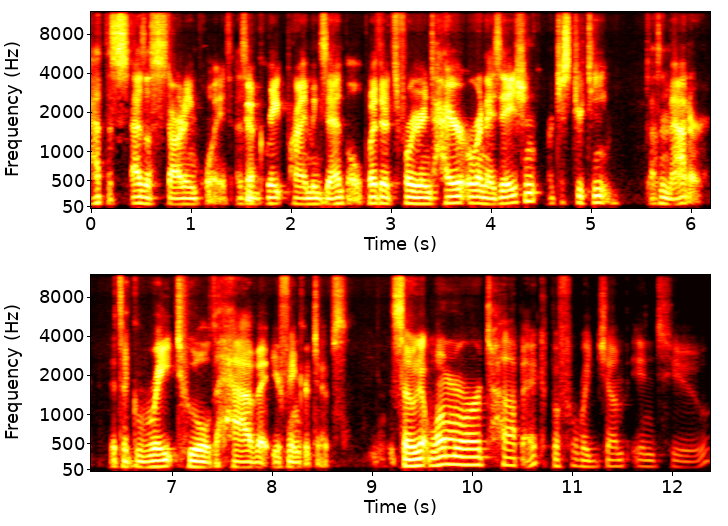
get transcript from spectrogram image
at this as a starting point, as yeah. a great prime example, whether it's for your entire organization or just your team, doesn't matter. It's a great tool to have at your fingertips. So we got one more topic before we jump into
